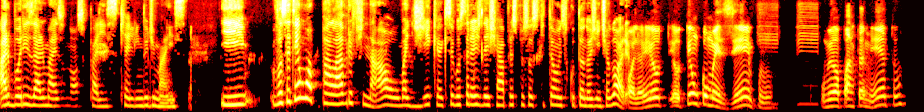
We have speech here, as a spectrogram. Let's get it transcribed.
arborizar mais o nosso país, que é lindo demais. E você tem uma palavra final, uma dica que você gostaria de deixar para as pessoas que estão escutando a gente agora? Olha, eu, eu tenho como exemplo o meu apartamento,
